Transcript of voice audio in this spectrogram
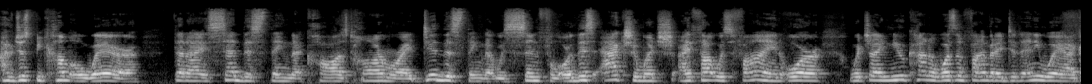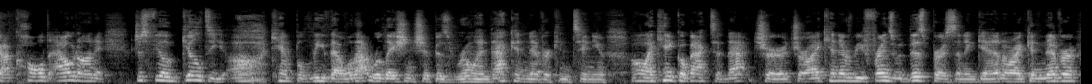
I've just become aware that I said this thing that caused harm, or I did this thing that was sinful, or this action which I thought was fine, or which I knew kind of wasn't fine, but I did anyway. I got called out on it. Just feel guilty. Oh, I can't believe that. Well, that relationship is ruined. That can never continue. Oh, I can't go back to that church, or I can never be friends with this person again, or I can never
